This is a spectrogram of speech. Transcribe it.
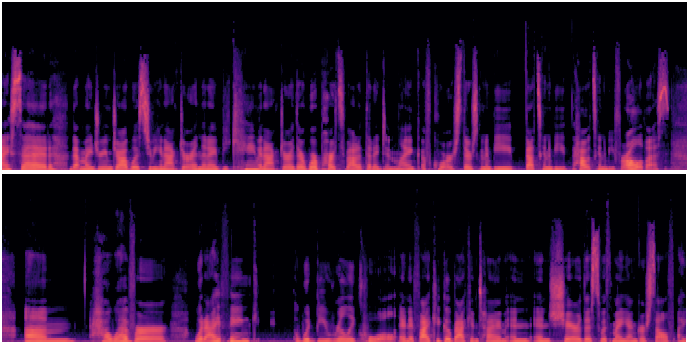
I said that my dream job was to be an actor and then I became an actor, there were parts about it that I didn't like, of course. There's going to be, that's going to be how it's going to be for all of us. Um, however, what I think would be really cool, and if I could go back in time and, and share this with my younger self, I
